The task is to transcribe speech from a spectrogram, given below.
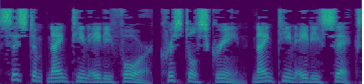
System 1984 Crystal Screen 1986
